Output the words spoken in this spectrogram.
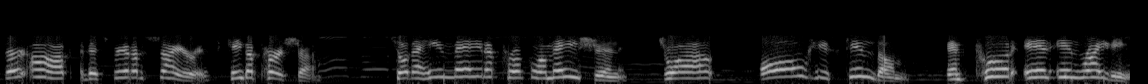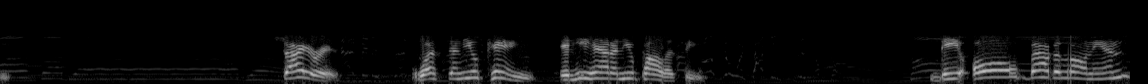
stirred up the spirit of Cyrus, king of Persia, so that he made a proclamation throughout all his kingdom and put it in writing. Cyrus was the new king, and he had a new policy. The old Babylonian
